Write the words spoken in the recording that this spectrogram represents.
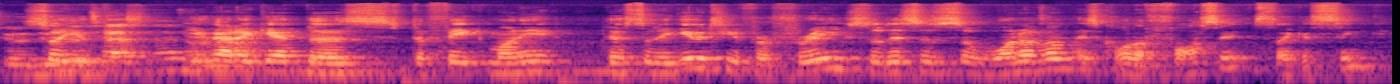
to So do you the testnet? you got to get the the fake money. So they give it to you for free. So this is one of them. It's called a faucet. It's like a sink.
